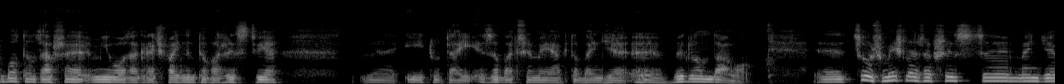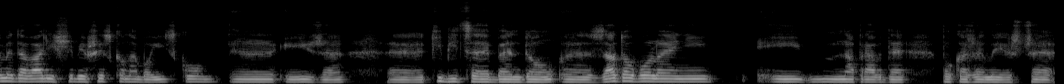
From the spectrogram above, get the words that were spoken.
bo to zawsze miło zagrać w fajnym towarzystwie. I tutaj zobaczymy, jak to będzie wyglądało. Cóż, myślę, że wszyscy będziemy dawali z siebie wszystko na boisku i że kibice będą e, zadowoleni i naprawdę pokażemy jeszcze, e,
